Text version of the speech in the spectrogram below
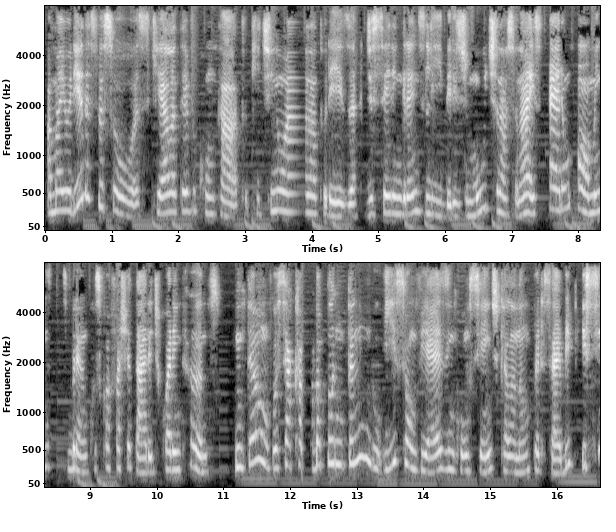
a maioria das pessoas que ela teve contato, que tinham a natureza de serem grandes líderes de multinacionais, eram homens brancos com a faixa etária de 40 anos. Então, você acaba plantando isso a um viés inconsciente que ela não percebe. E se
